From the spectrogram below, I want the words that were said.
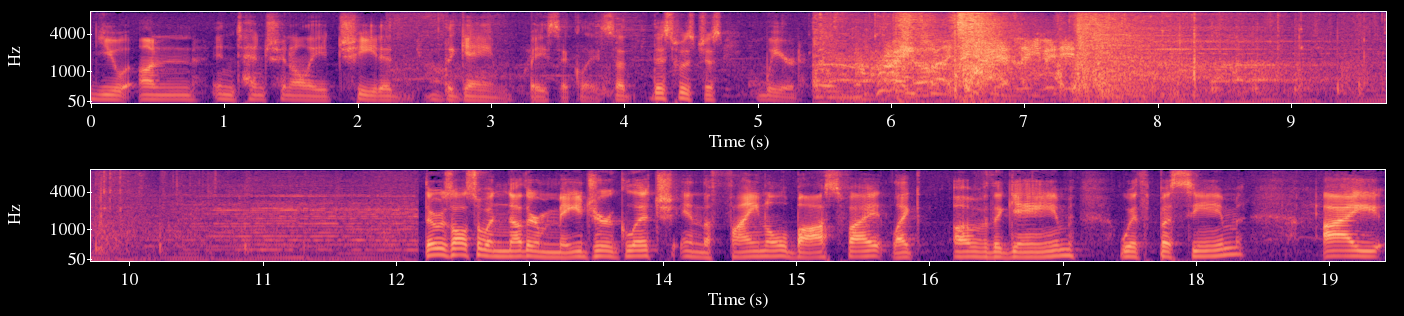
you unintentionally cheated the game, basically. So this was just weird. There was also another major glitch in the final boss fight, like of the game with Basim. I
